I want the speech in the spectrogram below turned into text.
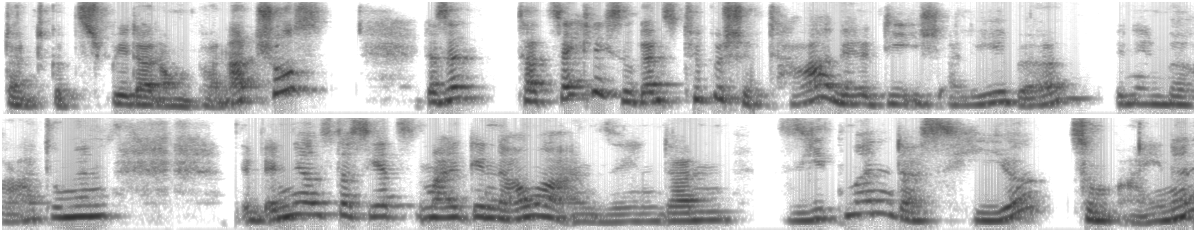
Dann gibt es später noch ein paar Nachos. Das sind tatsächlich so ganz typische Tage, die ich erlebe in den Beratungen. Wenn wir uns das jetzt mal genauer ansehen, dann sieht man, dass hier zum einen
